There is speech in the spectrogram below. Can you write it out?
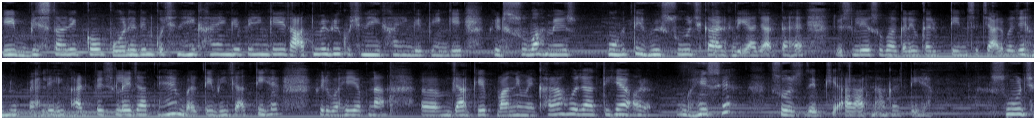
कि बीस तारीख को पूरे दिन कुछ नहीं खाएँगे पियेंगे रात में भी कुछ नहीं खाएँगे पियेंगे फिर सुबह में उगते हुए सूरज का अर्घ दिया जाता है। तो इसलिए सुबह करीब करीब तीन से चार बजे हम लोग पहले ही घाट पे चले जाते हैं, बरती भी जाती है। फिर वही अपना जाके पानी में खड़ा हो जाती है और वहीं से सूरज देव की आराधना करती है। सूरज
